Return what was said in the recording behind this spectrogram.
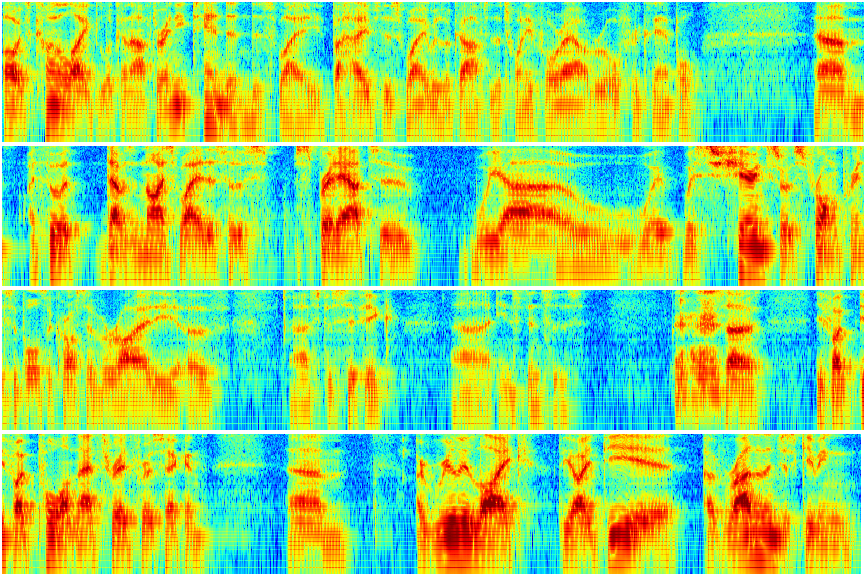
oh, it's kind of like looking after any tendon this way. It behaves this way. We look after the 24 hour rule, for example. Um, I thought that was a nice way to sort of spread out to we are we're, we're sharing sort of strong principles across a variety of uh, specific uh, instances. Mm-hmm. So if I if I pull on that thread for a second, um, I really like the idea of rather than just giving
